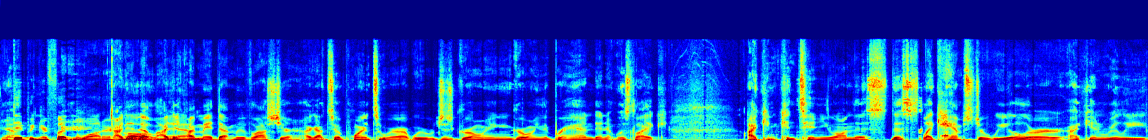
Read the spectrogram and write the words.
Yeah. dipping your foot in the water. I did Oh, that. I did. I made that move last year. I got to a point to where we were just growing and growing the brand, and it was like, I can continue on this this like hamster wheel, or I can really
